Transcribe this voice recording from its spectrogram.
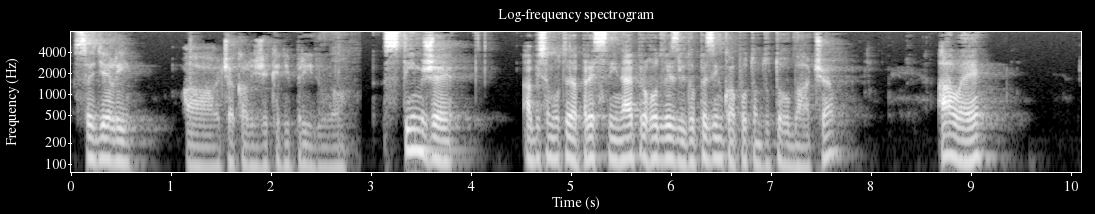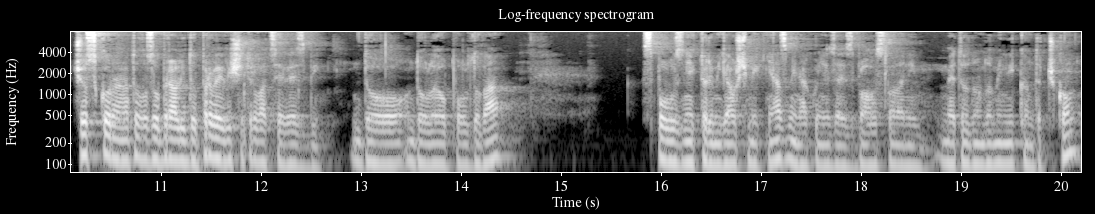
Sedeli a čakali, že kedy prídu. No. S tým, že aby som ho teda presný, najprv odviezli do Pezinku a potom do toho Báča, ale čo skoro na toho zobrali do prvej vyšetrovacej väzby, do, do Leopoldova, spolu s niektorými ďalšími kňazmi, nakoniec aj s blahoslaveným metodom Dominikom Trčkom.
